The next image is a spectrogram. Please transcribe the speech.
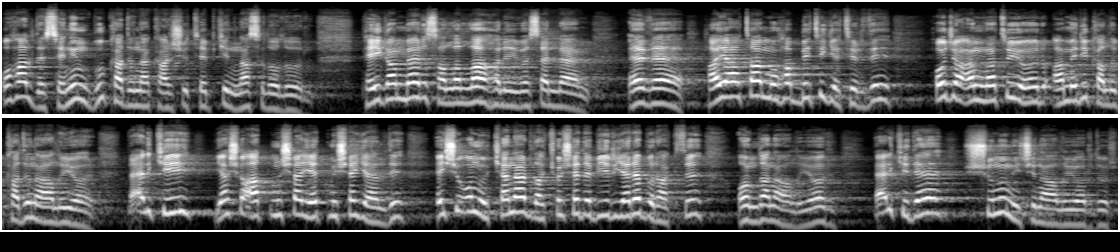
o halde senin bu kadına karşı tepkin nasıl olur? Peygamber sallallahu aleyhi ve sellem eve, hayata muhabbeti getirdi. Hoca anlatıyor, Amerikalı kadın ağlıyor. Belki yaşı 60'a 70'e geldi. Eşi onu kenarda, köşede bir yere bıraktı. Ondan ağlıyor. Belki de şunun için ağlıyordur.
